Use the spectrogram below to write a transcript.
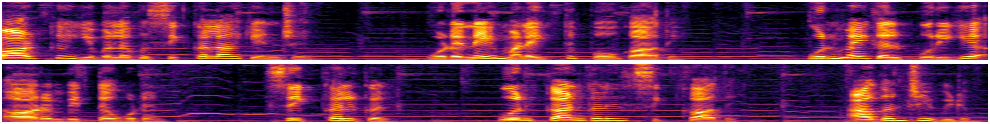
வாழ்க்கை இவ்வளவு சிக்கலா என்று உடனே மலைத்து போகாதே. உண்மைகள் புரிய ஆரம்பித்தவுடன் சிக்கல்கள் உன் கண்களில் சிக்காது அகன்றிவிடும்.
